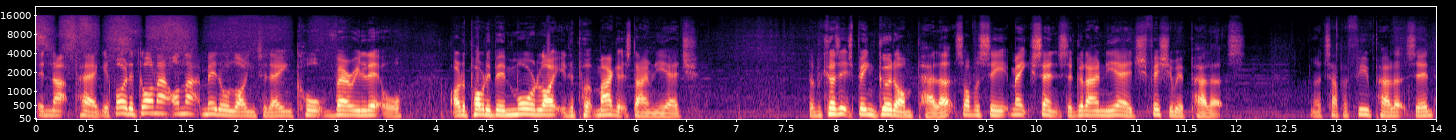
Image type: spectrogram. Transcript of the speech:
in that peg. If I'd have gone out on that middle line today and caught very little, I'd have probably been more likely to put maggots down the edge. But because it's been good on pellets, obviously it makes sense to go down the edge fishing with pellets. I'm going to tap a few pellets in.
